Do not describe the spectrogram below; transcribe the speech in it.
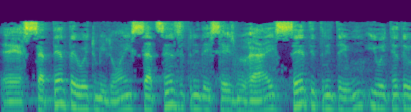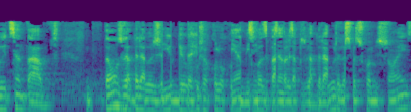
é, 78 milhões 736 mil reais 131 e 88 centavos. Então, os vereadores já coloquei em pelas suas comissões.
